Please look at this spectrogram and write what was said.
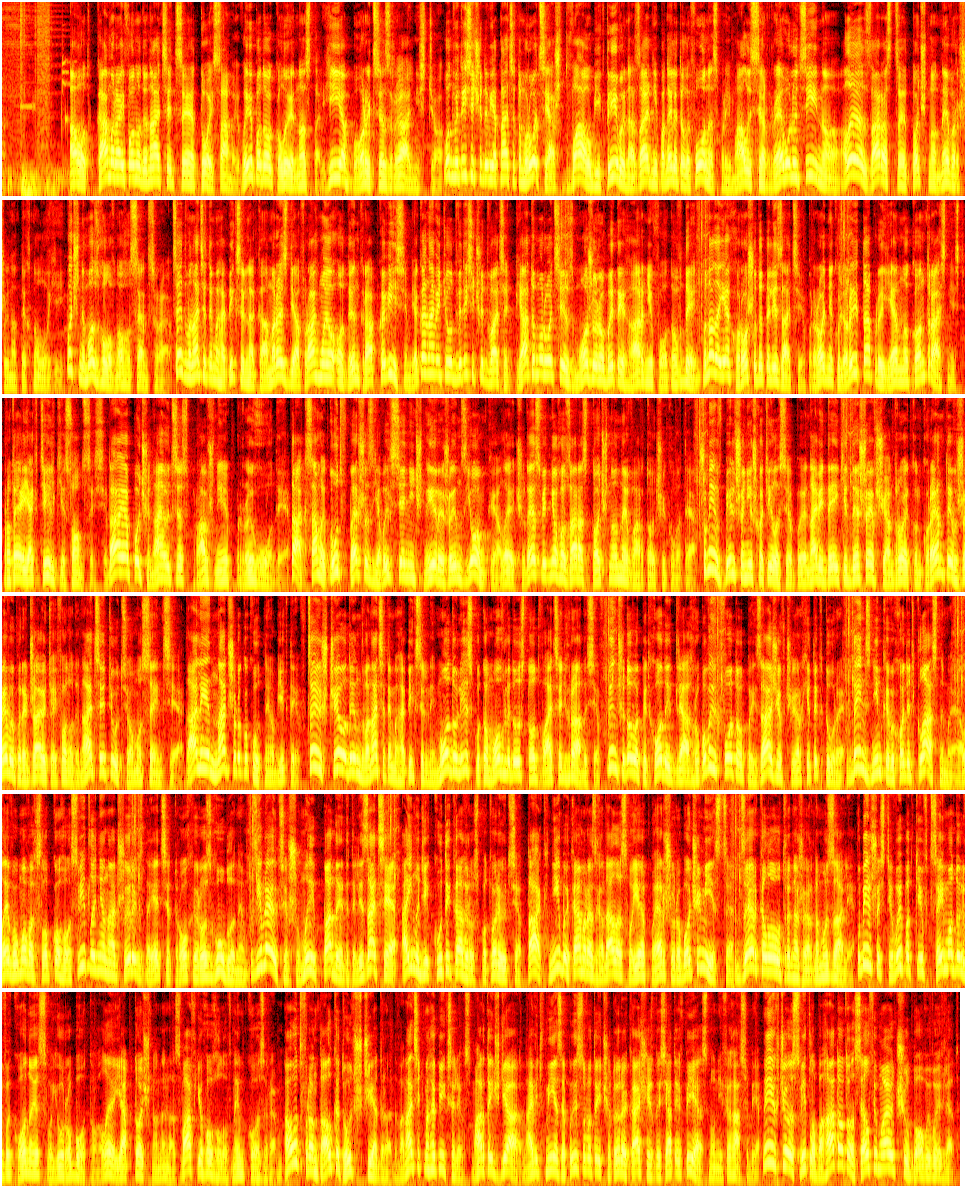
А от камера iPhone 11 це той самий випадок, коли ностальгія бореться з реальністю. У 2019 році аж два об'єктиви на задній панелі телефона сприймалися революційно, але зараз це точно не вершина технологій. Почнемо з головного сенсора. Це 12-мегапіксельна камера з діафрагмою 1.8, яка навіть у 2025 році зможе робити гарні фото в день. Вона дає хорошу деталізацію, природні кольори та приємну контрастність. Проте, як тільки сонце сідає, починаються справжні пригоди. Так, саме тут вперше з'явився нічний режим зйомки, але чудес від нього зараз точно не варто очікувати. Шумів більше ніж хотілося б. Навіть деякі дешевші Android-конкуренти вже випереджають iPhone 11 у цьому сенсі. Далі надширококутний об'єктив. Це ще один 12-мегапіксельний модуль із кутом огляду 120 градусів. Він чудово підходить для групових фото, пейзажів чи архітектури. Вдень знімки виходять класними, але в умовах слабкого освітлення надширик здається трохи розгубленим. З'являються шуми, падає деталізація, а іноді кути кадру спотворюються так, ніби камера згадала своє перше робоче місце дзеркало у тренажерному залі. У більшості випадків цей модуль виконує свою роботу, але я б точно не назвав його головним козирем. А от фронталка тут щедра: 12 мегапікселів, Smart HDR, навіть вміє записувати 4К 60 FPS, ну ніфіга собі. Ну, і якщо світла багато, то селфі мають чудовий вигляд.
